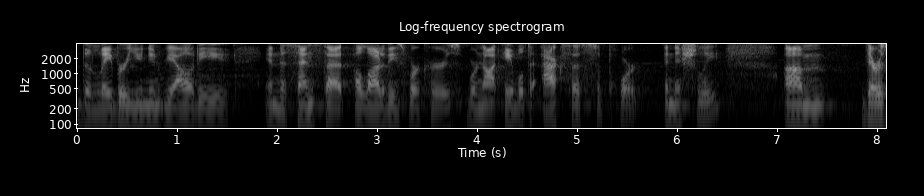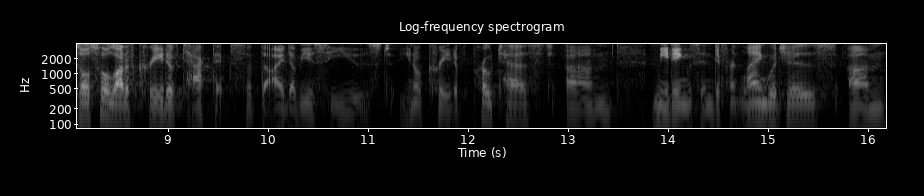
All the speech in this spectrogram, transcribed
the labor union reality, in the sense that a lot of these workers were not able to access support initially. Um, there was also a lot of creative tactics that the IWC used, you know, creative protest, um, meetings in different languages. Um,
